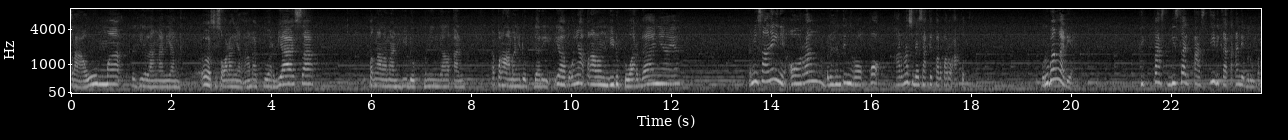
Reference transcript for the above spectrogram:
trauma, kehilangan yang oh, seseorang yang amat luar biasa, pengalaman hidup meninggalkan Eh, pengalaman hidup dari ya pokoknya pengalaman hidup keluarganya ya misalnya ini orang berhenti ngerokok karena sudah sakit paru-paru akut. Berubah nggak dia? Dipas, bisa pasti dikatakan dia berubah.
